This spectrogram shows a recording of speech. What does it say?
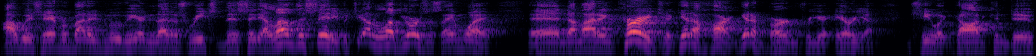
I wish everybody would move here and let us reach this city. I love this city, but you got to love yours the same way. And I might encourage you get a heart, get a burden for your area, and see what God can do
